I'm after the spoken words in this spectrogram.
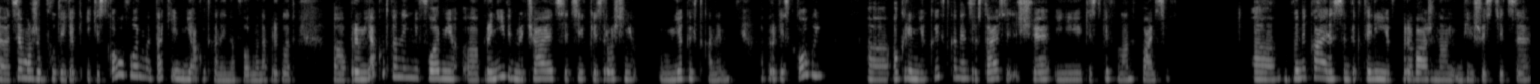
Е, Це може бути як і кісткова форма, так і м'якотканинна форма. Наприклад, е, при м'якотканинній формі е, при ній відмічається тільки зрощення м'яких тканин, а при кістковій Окрім м'яких тканин, зростаються ще і кістки фаланг пальців. Виникає синдактилія в переважної більшості це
